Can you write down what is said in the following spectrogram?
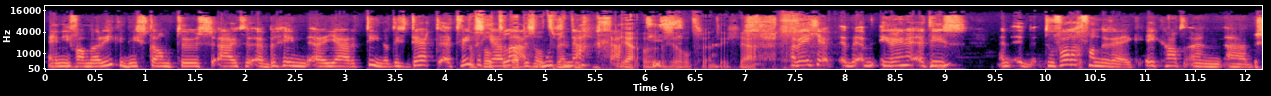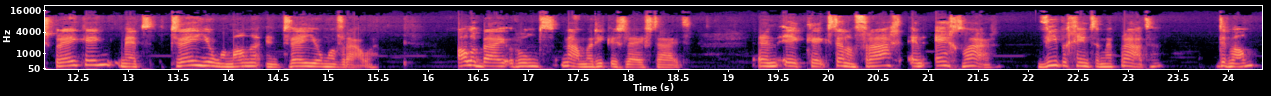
En die van Marieke, die stamt dus uit uh, begin uh, jaren 10. Dat is 30, 20 dat jaar later. Dat is al 20. Ja, dat is al 20, ja. Maar weet je, Irene, het is... En, toevallig van de week. Ik had een uh, bespreking met twee jonge mannen en twee jonge vrouwen. Allebei rond nou, Marieke's leeftijd. En ik, ik stel een vraag en echt waar. Wie begint er met praten? De man.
